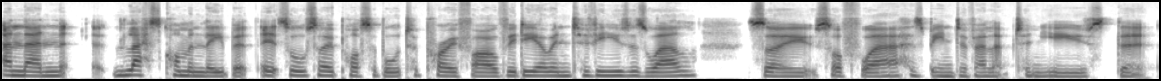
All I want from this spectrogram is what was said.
And then, uh, less commonly, but it's also possible to profile video interviews as well. So, software has been developed and used that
